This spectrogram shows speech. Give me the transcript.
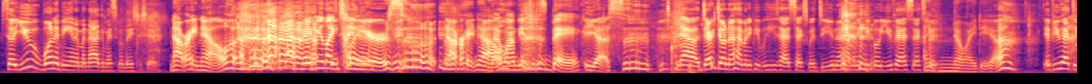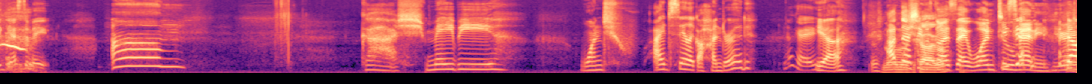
So you want to be in a monogamous relationship? Not right now. Maybe in like 10 clear. years. Not right now. That's why I'm getting to this bag. yes. Now, Durk don't know how many people he's had sex with. Do you know how many people you've had sex I have with? no idea. If you had to guesstimate, Um gosh, maybe one tw- I'd say like a hundred. okay. Yeah. That's I thought she was gonna say one too said- many. No,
